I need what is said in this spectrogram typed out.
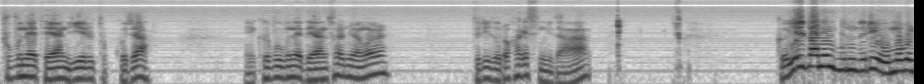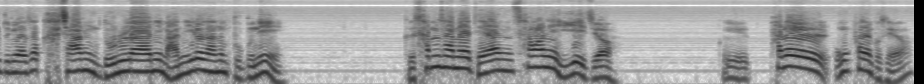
부분에 대한 이해를 돕고자 예, 그 부분에 대한 설명을 드리도록 하겠습니다. 그 일반인 분들이 오목을 두면서 가장 논란이 많이 일어나는 부분이 그 삼삼에 대한 상황의 이해죠. 그 판을 오목판을 보세요.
